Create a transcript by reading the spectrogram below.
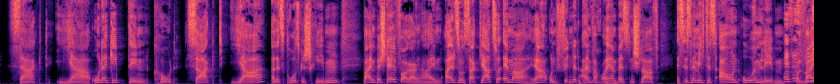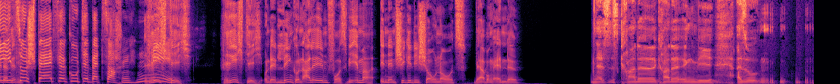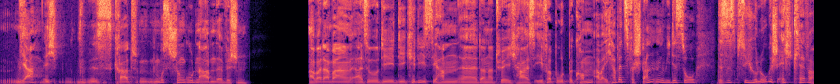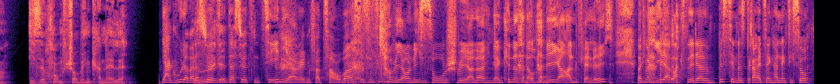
sagt ja oder gebt den Code sagt ja, alles groß geschrieben, beim Bestellvorgang ein. Also sagt ja zu Emma, ja, und findet einfach euren besten Schlaf. Es ist nämlich das A und O im Leben. Es ist und nie zu spät für gute Bettsachen. Nie. Richtig. Richtig. Und den Link und alle Infos, wie immer, in den schicke die Show Notes. Werbung Ende. Es ist gerade gerade irgendwie, also ja, ich es ist gerade muss schon guten Abend erwischen. Aber da war also die die Kiddies, die haben äh, dann natürlich HSE-Verbot bekommen. Aber ich habe jetzt verstanden, wie das so, das ist psychologisch echt clever, diese Home-Shopping-Kanäle. Ja gut, aber dass du, jetzt, dass du jetzt einen Zehnjährigen verzauberst, ist jetzt glaube ich auch nicht so schwer. Ne? Meine, Kinder sind auch mega anfällig. Meine, jeder Erwachsene, der so ein bisschen bis 13 kann, denkt sich so,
